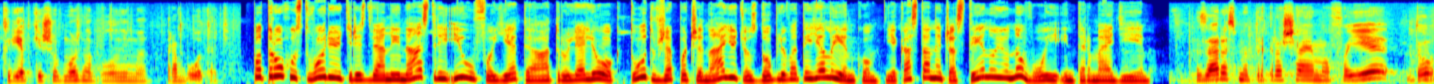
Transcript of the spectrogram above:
крепкі, щоб можна було ними працювати. Потроху створюють різдвяний настрій і у фоє театру ляльок. Тут вже починають оздоблювати ялинку, яка стане частиною нової інтермедії. Зараз ми прикрашаємо фоє до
